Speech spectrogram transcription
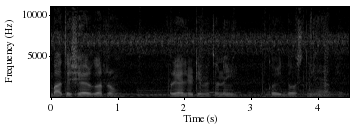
बातें शेयर कर रहा हूँ रियलिटी में तो नहीं कोई दोस्त नहीं है यहाँ पे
